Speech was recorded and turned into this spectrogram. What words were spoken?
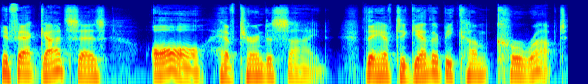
In fact, God says, all have turned aside. They have together become corrupt.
